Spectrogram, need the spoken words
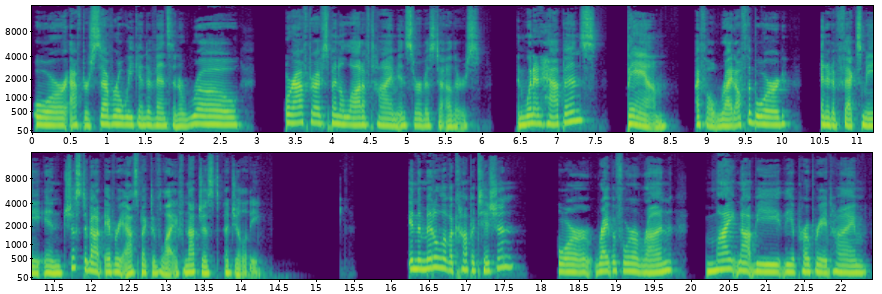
or after several weekend events in a row, or after I've spent a lot of time in service to others. And when it happens, bam, I fall right off the board and it affects me in just about every aspect of life, not just agility. In the middle of a competition or right before a run might not be the appropriate time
